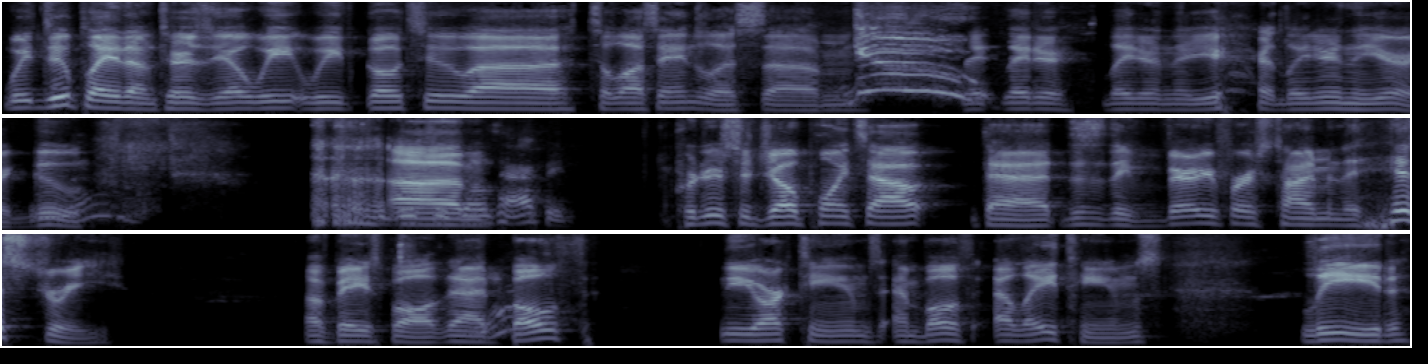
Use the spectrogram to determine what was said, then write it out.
we do play them, Terzio. We we go to uh to Los Angeles um la- later later in the year later in the year. Goo. Producer um, happy. producer Joe points out that this is the very first time in the history of baseball that Yeah. both New York teams and both LA teams lead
